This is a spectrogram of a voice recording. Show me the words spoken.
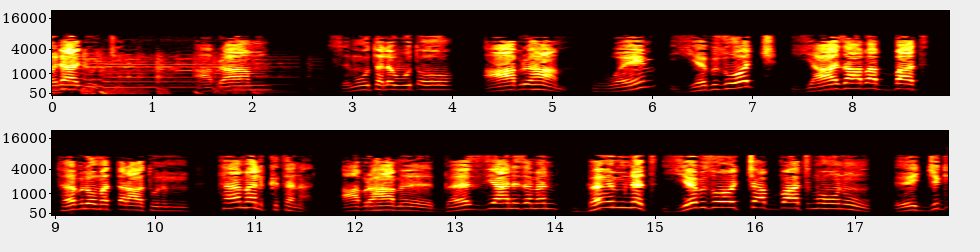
ወዳጆቼ አብርሃም ስሙ ተለውጦ አብርሃም ወይም የብዙዎች የአሕዛብ አባት ተብሎ መጠራቱንም ተመልክተናል። አብርሃም በዚያን ዘመን በእምነት የብዙዎች አባት መሆኑ እጅግ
